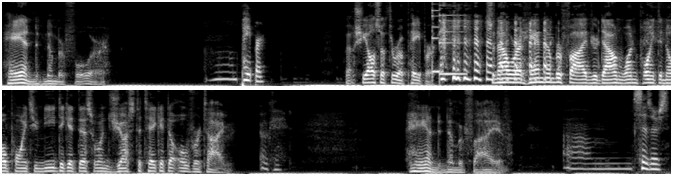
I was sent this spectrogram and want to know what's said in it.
Hand number four. Um, paper. Well, she also threw a paper. so now we're at hand number five. You're down one point to no points. You need to get this one just to take it to overtime. Okay. Hand number five. Um, scissors.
